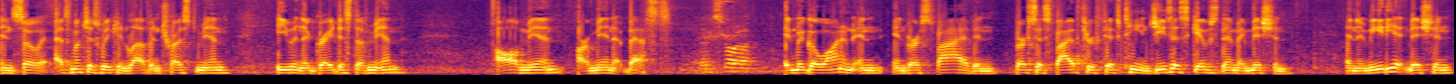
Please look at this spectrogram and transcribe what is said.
And so, as much as we can love and trust men, even the greatest of men, all men are men at best. That's right. And we go on in, in, in verse 5, in verses 5 through 15, Jesus gives them a mission, an immediate mission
